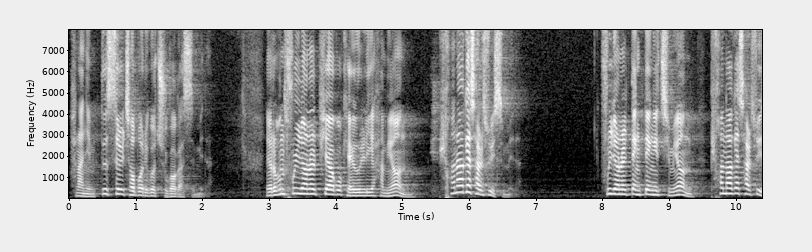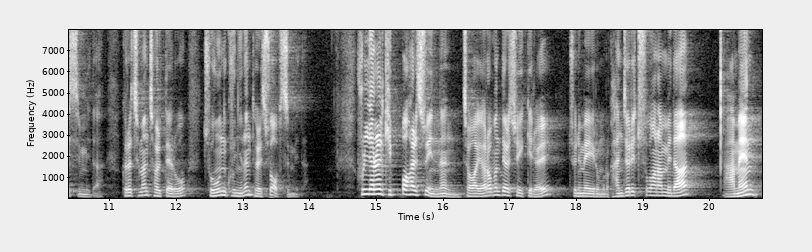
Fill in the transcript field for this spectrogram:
하나님 뜻을 저버리고 죽어갔습니다. 여러분 훈련을 피하고 게을리하면 편하게 살 수 있습니다. 훈련을 땡땡이 치면 편하게 살 수 있습니다. 그렇지만 절대로 좋은 군인은 될 수 없습니다. 훈련을 기뻐할 수 있는 저와 여러분 될 수 있기를 주님의 이름으로 간절히 축원합니다. 아멘.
